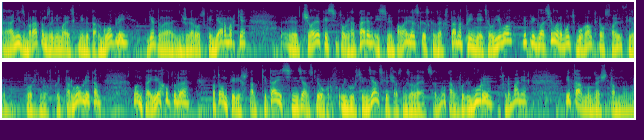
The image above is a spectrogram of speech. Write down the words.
Они с братом занимались книготорговлей, где-то на Нижегородской ярмарке. Э, человек, если тоже татарин, из Семипаладинска, из Казахстана, приметил его и пригласил работать бухгалтером в свою фирму. Тоже занимался какой-то торговлей там. Он поехал туда, потом перешел там в Китай, Синьцзянский округ, Уйгур-Синьцзянский сейчас называется, ну, там вот уйгуры, мусульмане. И там он, значит, там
